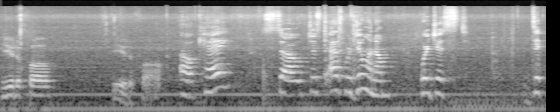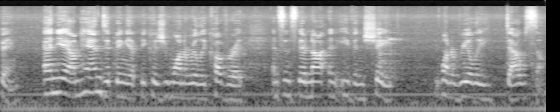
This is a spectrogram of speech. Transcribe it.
beautiful, beautiful. Okay, so just as we're doing them, we're just dipping. And yeah, I'm hand dipping it because you want to really cover it. And since they're not an even shape, you want to really douse them.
